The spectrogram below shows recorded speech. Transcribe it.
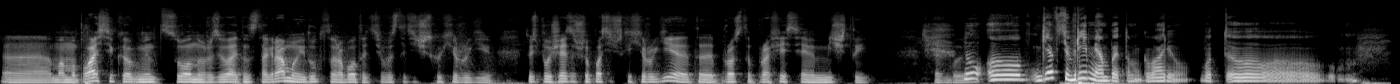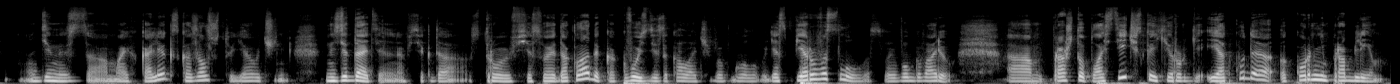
э, мамопластику агментационную, развивают инстаграм и идут работать в эстетическую хирургию. То есть получается, что пластическая хирургия это просто профессия мечты. Как бы... Ну, э, я все время об этом говорю. Вот э, один из а, моих коллег сказал, что я очень назидательно всегда строю все свои доклады, как гвозди заколачиваю в голову. Я с первого слова своего говорю. А, про что пластическая хирургия и откуда корни проблем.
